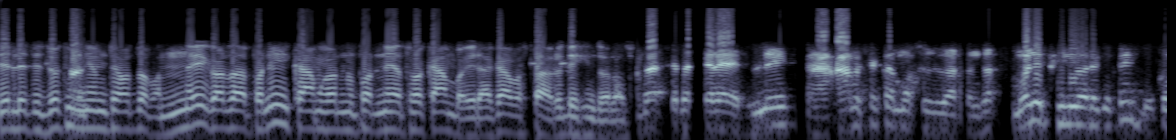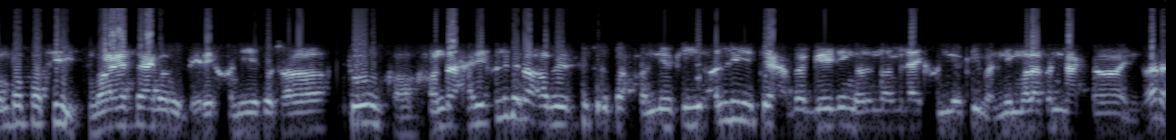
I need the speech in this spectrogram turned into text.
यसले चाहिँ जोखिम निम्ति आउँछ भन्दै गर्दा पनि काम गर्नुपर्ने अथवा काम भइरहेका अवस्थाहरू देखिँदो रहेछ आवश्यकता महसुस गर्छन् मैले फिल गरेको चाहिँ भूकम्पपछि नयाँ ट्र्याकहरू धेरै खनिएको छ। त्यो खन्दाखेरि अलिकति अव्यवस्थित रूपमा खनियो कि अलि चाहिँ हाम्रो ग्रेडिङहरू नमिलाइ खनियो कि भन्ने मलाई पनि लाग्छ होइन सर।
